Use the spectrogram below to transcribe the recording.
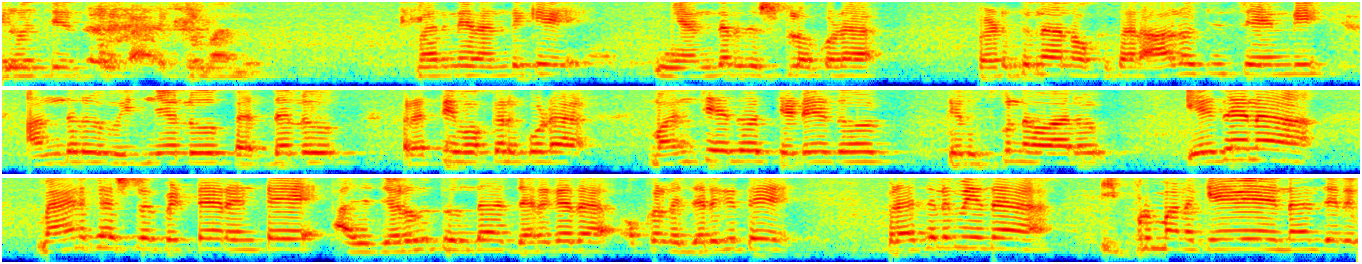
ఈరోజు చేస్తున్న కార్యక్రమాలు. మరి నేను అందుకే మీ అందరి దృష్టిలో కూడా పెడుతున్నాను. ఒకసారి ఆలోచించేయండి. అందరూ విజ్ఞులు పెద్దలు ప్రతి ఒక్కరు కూడా మంచేదో చెడేదో తెలుసుకున్నవారు. ఏదైనా మేనిఫెస్టో పెట్టారంటే అది జరుగుతుందా జరగదా? ఒకళ్ళు జరిగితే ప్రజల మీద ఇప్పుడు మనకేమైనా జరి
